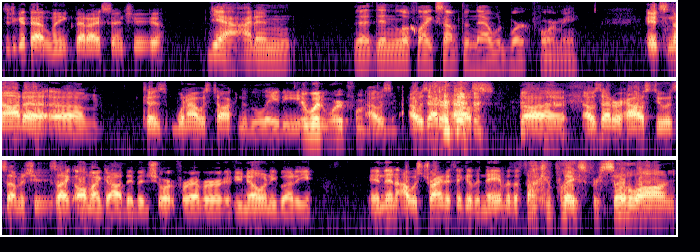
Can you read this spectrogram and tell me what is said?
Did you get that link that I sent you? yeah, I didn't. That didn't look like something that would work for me. It's not a um because when I was talking to the lady, It wouldn't work for me. I was I was at her house. uh, I was at her house doing something. She's like, "Oh my god, they've been short forever. If you know anybody," and then I was trying to think of the name of the fucking place for so long,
